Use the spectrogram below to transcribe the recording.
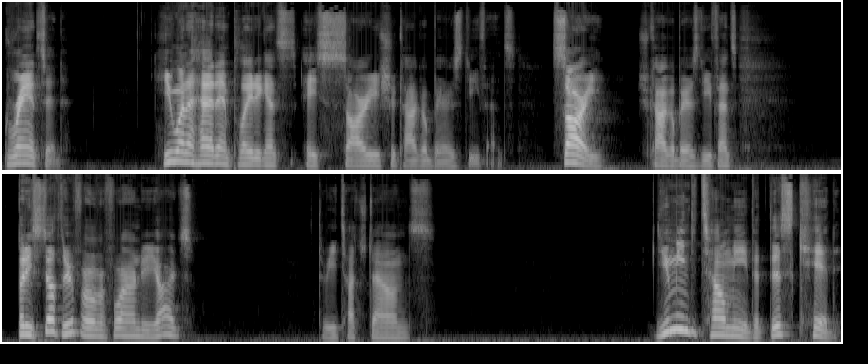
granted, he went ahead and played against a sorry Chicago Bears defense. Sorry, Chicago Bears defense. But he still threw for over 400 yards, three touchdowns. You mean to tell me that this kid,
